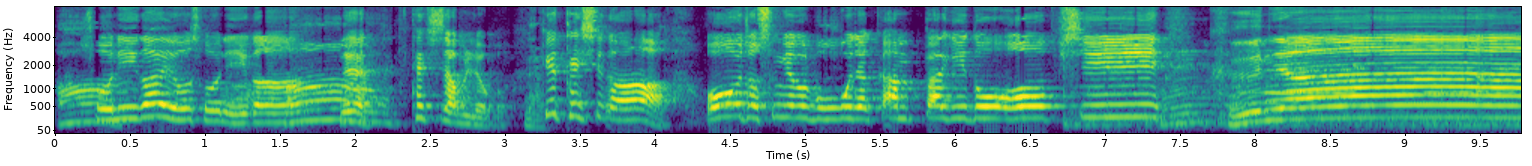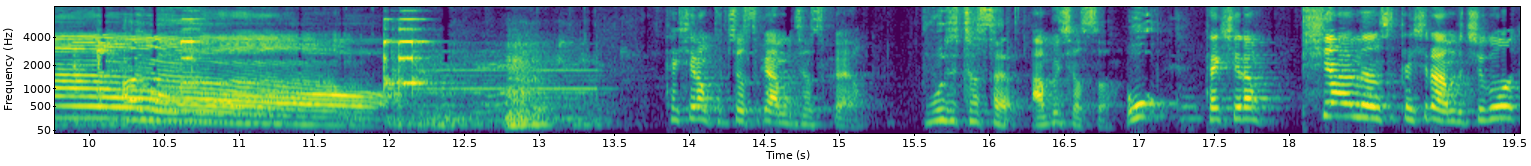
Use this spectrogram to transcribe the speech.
아. 손이 가요 손이가. 아. 네 택시 잡으려고. 네. 그 택시가 어 저 승객을 보고 그냥 깜빡이도 없이 그냥 아이고. 택시랑 부딪혔을까요 안 부딪혔을까요? 부딪혔어요. 안 부딪혔어. 오. 택시랑 피하면서 택시를 안 붙이고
